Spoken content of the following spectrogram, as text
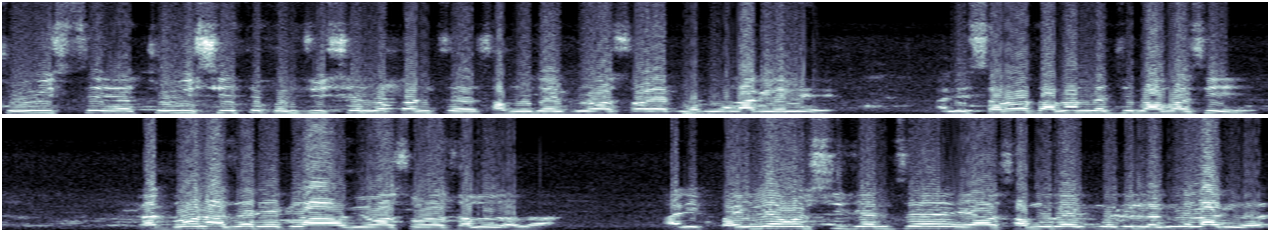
चोवीसशे चोवीसशे ते पंचवीसशे लोकांचं सामुदायिक विवाह सोहळ्यात लग्न लागलेले आणि सर्वात आनंदाची बाब अशी का दोन हजार एकला विवाह सोहळा चालू झाला. आणि पहिल्या वर्षी ज्यांचं या सामुदायिकमध्ये लग्न लागलं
